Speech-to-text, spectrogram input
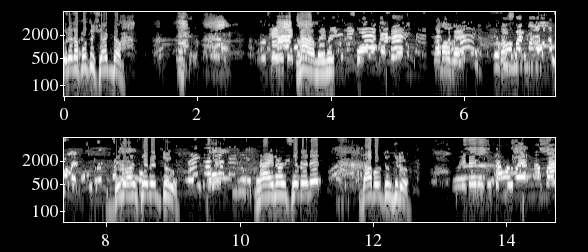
ওটা পঁচিশশো একদম। না zero one seven two nine one seven eight double two zero তো এটা হচ্ছে জামাল ভাইয়ের নাম্বার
